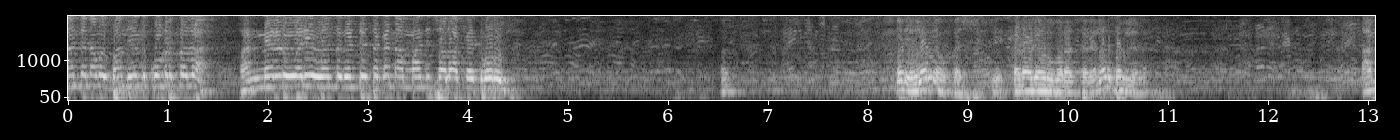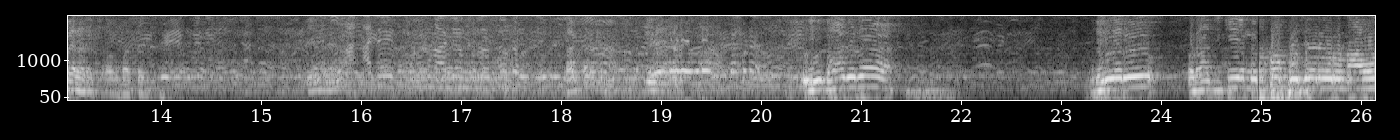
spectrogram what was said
ಮಂದಿ ನಮಗ್ ಬಂದ್ ಹಿಂದ್ಕೊಂಡಿರ್ತದ ಹನ್ನೆರಡುವರೆ ಒಂದ್ ಗಂಟೆ ತಕ ನಮ್ಮ ಮಂದಿ ಚಲೋ ಆಕೈತಿ ಬರು ಎಲ್ಲರಿಗೂ ಅವಕಾಶ. ಬರತ್ತಾರೆ ಎಲ್ಲರೂ ಬರ್ಲಿಲ್ಲ. ಆಮೇಲೆ ಅವ್ರು ಮಾತಾಡಿ ಈ ಭಾಗದ ಹಿರಿಯರು, ರಾಜಕೀಯ ಮುಪ್ಪ ಪೂಜಾರಿಯವರು, ನಾವು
